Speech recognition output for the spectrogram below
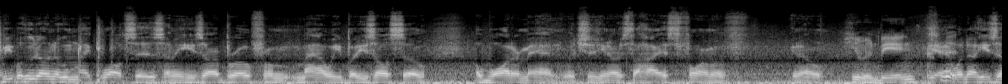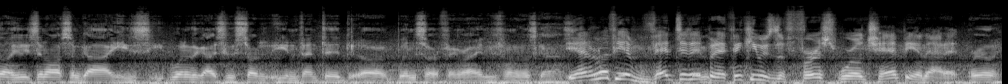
people who don't know who Mike Waltze is, I mean, he's our bro from Maui, but he's also a waterman, which is you know is the highest form of you know. human being. Yeah, well, no, he's uh, he's an awesome guy. He's one of the guys who started. He invented uh, windsurfing, right? He's one of those guys. Yeah, I don't know if he invented it, but I think he was the first world champion at it. Really?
